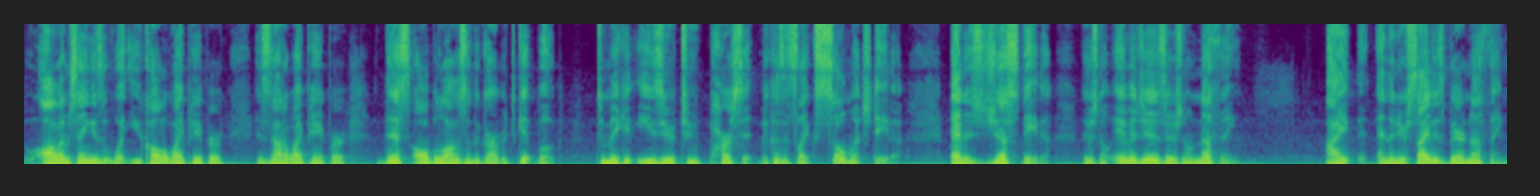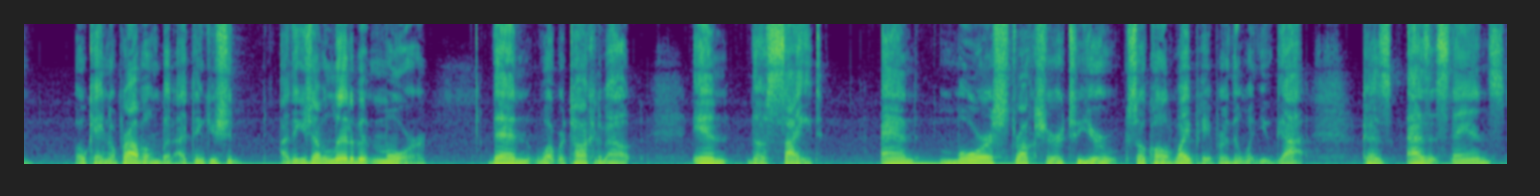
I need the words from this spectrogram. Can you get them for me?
all I'm saying is that what you call a white paper is not a white paper. This all belongs in the garbage GitBook to make it easier to parse it because it's like so much data and it's just data. There's no images, there's no nothing. I and then your site is bare nothing. Okay, no problem, but I think you should I think you should have a little bit more than what we're talking about in the site and more structure to your so-called white paper than what you got. Cuz as it stands,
